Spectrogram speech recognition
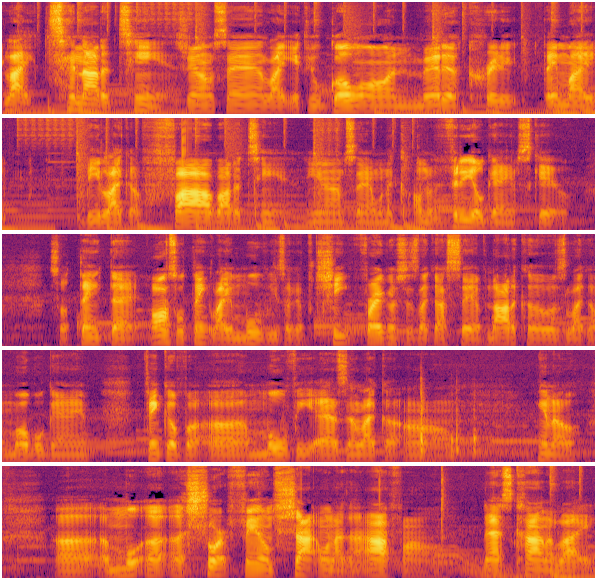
like 10 out of 10s. You know what I'm saying? Like if you go on Metacritic, they might be like a 5 out of 10. You know what I'm saying? When it, on a video game scale. So think that. Also think like movies. Like if cheap fragrances, like I said, if Nautica was like a mobile game, think of a, a movie as in like a, um, you know, a, a short film shot on like an iPhone. That's kind of like,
